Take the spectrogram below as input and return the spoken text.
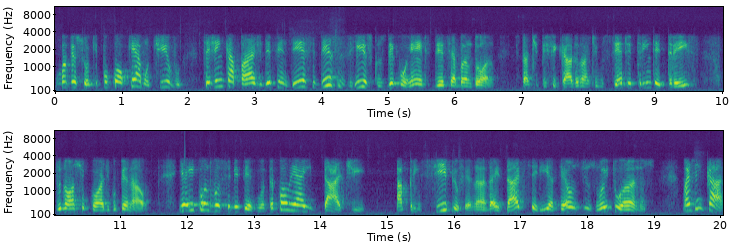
uma pessoa que, por qualquer motivo, seja incapaz de defender-se desses riscos decorrentes desse abandono. Está tipificado no artigo 133 do nosso Código Penal. E aí, quando você me pergunta qual é a idade, a princípio, Fernanda, a idade seria até os 18 anos. Mas vem cá,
